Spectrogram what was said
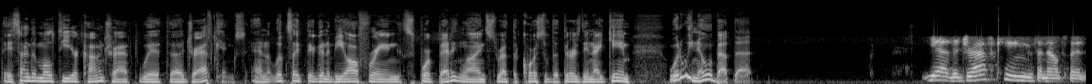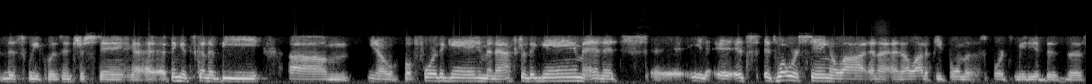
they signed a multi year contract with uh, DraftKings. And it looks like they're going to be offering sport betting lines throughout the course of the Thursday night game. What do we know about that? Yeah, the DraftKings announcement this week was interesting. I, I think it's going to be, um, you know, before the game and after the game, and it's, uh, it's it's what we're seeing a lot, and, and a lot of people in the sports media business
